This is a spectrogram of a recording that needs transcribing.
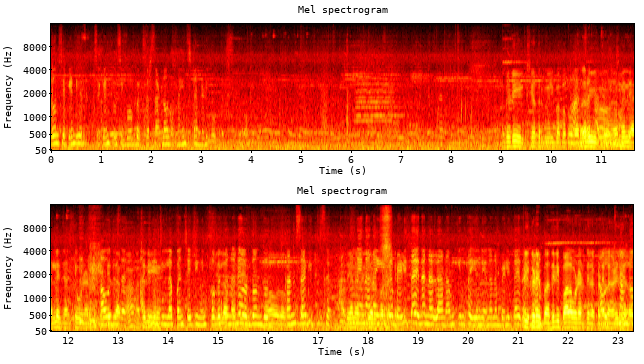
down second year second P ಸಿಗೆ ಹೋಗ್ಬೇಕು ಸರ್ ಸಣ್ಣವನು ನೈನ್ತ್ ಸ್ಟ್ಯಾಂಡರ್ಡಿಗೆ ಹೋಗ್ಬೇಕು ಸರ್ ಅದಡಿ ಕ್ಷೇತ್ರಕ್ಕೆ ನಿಲ್ಬೇಕು ಅದು ಅಲ್ಲೇ ಜಾಸ್ತಿ ಹೌದು ಓಡಾಡ್ತಿದ್ದಿಲ್ಲ ಸರ್. ಅದಕ್ಕೆ ಜಿಲ್ಲಾ ಪಂಚಾಯತಿ ನಿಂತ್ಕೋಬೇಕು ಅನ್ನೋದೇ ಅವ್ರದ್ದೊಂದು ಕನಸಾಗಿತ್ತು ಸರ್. ಏನಾನ ಈಗ ಬೆಳಿತಾ ಇದ್ದಾನಲ್ಲ ನಮ್ಗಿಂತ ಏನಾನ ಬೆಳಿತಾ ಈ ಇದ್ದಾನೆ ಕಡೆ ಅದಡಿ ಭಾಳ ಓಡಾಡ್ತೀರ ಕಡೆ ಎಲ್ಲ ಹಳ್ಳಿ ಎಲ್ಲ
